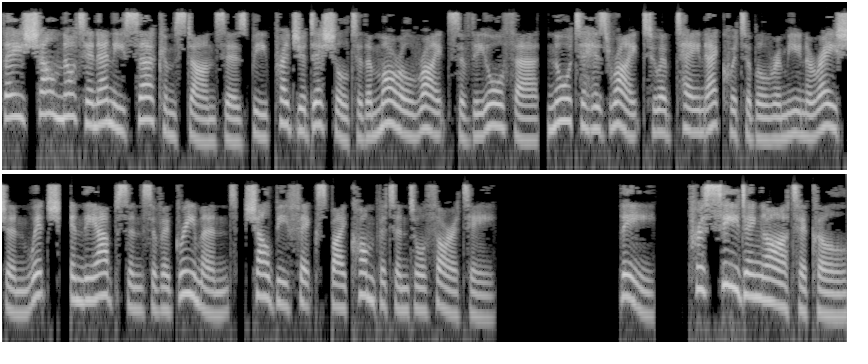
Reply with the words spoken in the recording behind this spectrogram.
They shall not in any circumstances be prejudicial to the moral rights of the author, nor to his right to obtain equitable remuneration which, in the absence of agreement, shall be fixed by competent authority. The preceding article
